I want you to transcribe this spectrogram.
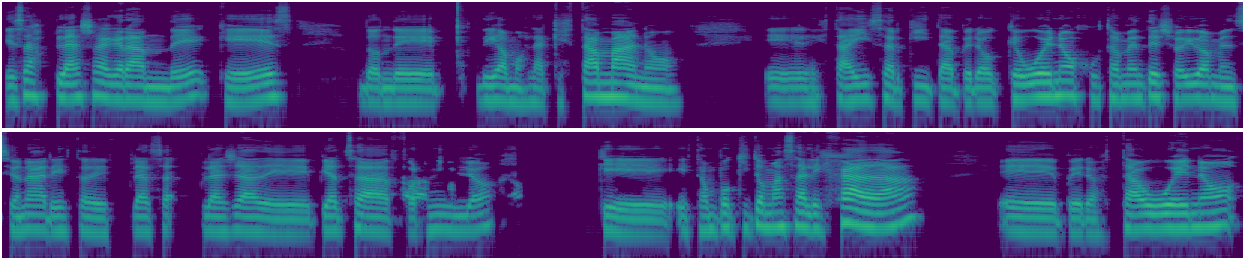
esa es playa grande, que es donde, digamos, la que está a mano, eh, está ahí cerquita, pero qué bueno, justamente yo iba a mencionar esta de playa de Piazza Fornillo, que está un poquito más alejada, eh, pero está bueno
